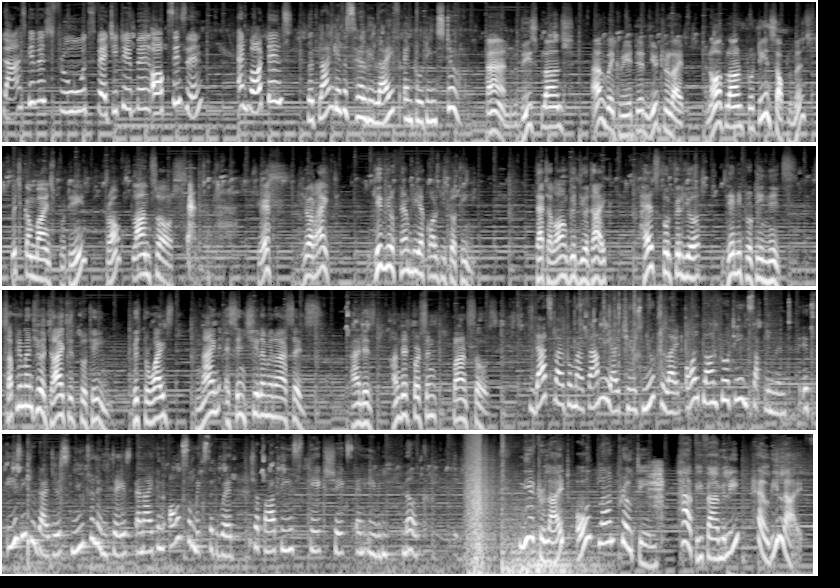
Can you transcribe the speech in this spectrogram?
Plants give us fruits, vegetable, oxygen, and what else? But plant give us healthy life and proteins too. And with these plants, Amway created Nutrilite, an all-plant protein supplement which combines protein from plant source. Yes, you are right. Give your family a quality protein. That along with your diet helps fulfill your daily protein needs. Supplement your diet with protein which provides 9 essential amino acids and is 100% plant source. That's why for my family I choose Nutrilite All Plant Protein Supplement. It's easy to digest, neutral in taste and I can also mix it with chapatis, cakes, shakes and even milk. Nutrilite All Plant Protein. Happy family, healthy life.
